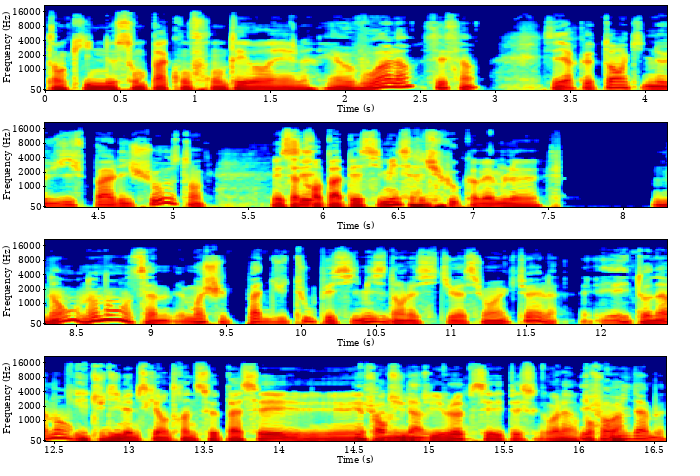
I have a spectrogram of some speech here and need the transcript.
tant qu'ils ne sont pas confrontés au réel. Et voilà, c'est ça. C'est-à-dire que tant qu'ils ne vivent pas les choses, tant que mais ça te rend pas pessimiste, du coup, quand même, le... Non, non, non. Ça, moi, je suis pas du tout pessimiste dans la situation actuelle. Étonnamment. Et tu dis même ce qui est en train de se passer. Et formidable. c'est voilà. Formidable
